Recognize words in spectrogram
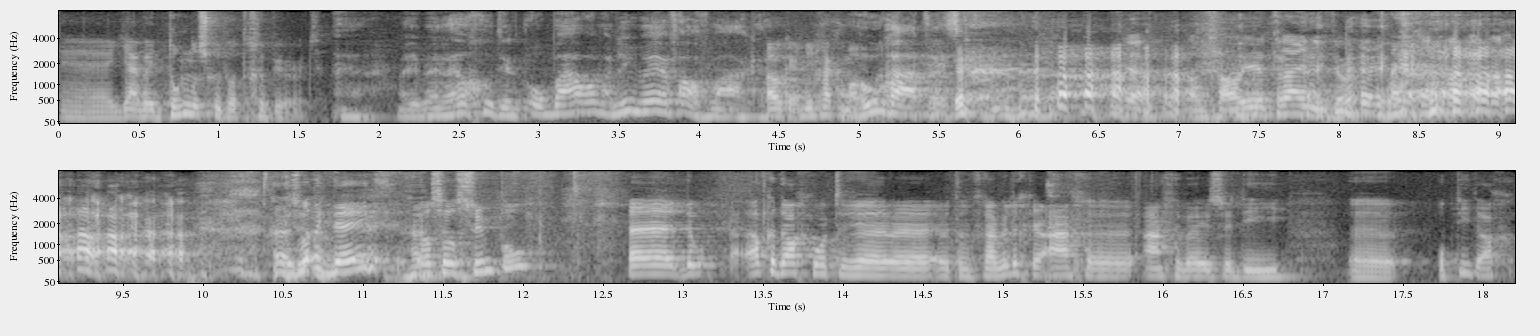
uh, jij weet donders goed wat er gebeurt. Ja, maar je bent heel goed in het opbouwen, maar nu moet je even afmaken. Oké, nu ga ik Maar hoe gaat het? ja, anders haal je je trein niet hoor. dus wat ik deed, was heel simpel. Uh, de, elke dag wordt er uh, werd een vrijwilliger aange, aangewezen die op die dag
